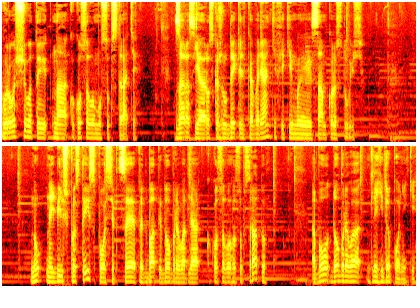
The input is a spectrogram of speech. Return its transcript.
вирощувати на кокосовому субстраті? Зараз я розкажу декілька варіантів, якими сам користуюсь. Ну, найбільш простий спосіб це придбати добрива для кокосового субстрату або добрива для гідропоніки.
